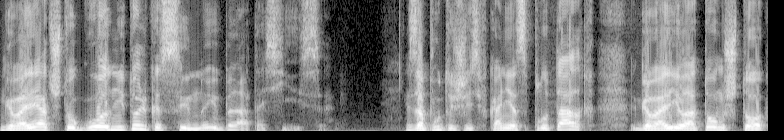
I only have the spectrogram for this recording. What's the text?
говорят, что Гор не только сын, но и брат Осириса. Запутавшись в конец Плутарх, говорил о том, что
